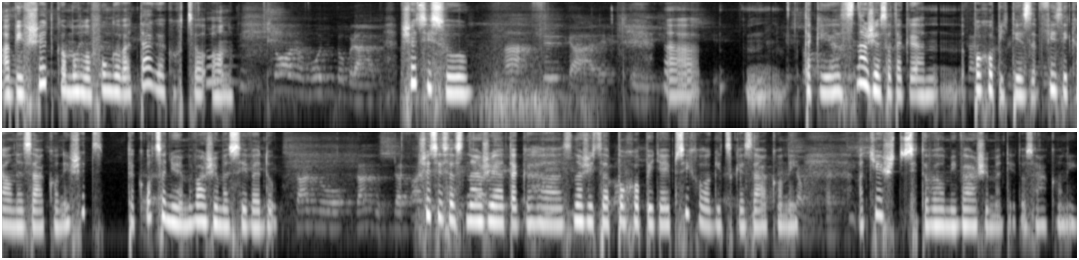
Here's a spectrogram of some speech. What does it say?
aby všetko mohlo fungovať tak, ako chcel on. Všetci sú uh, tak snažia sa tak pochopiť tie fyzikálne zákony. Všetci, tak oceňujeme, vážime si vedu. Všetci sa snažia tak snažiť sa pochopiť aj psychologické zákony. A tiež si to veľmi vážime, tieto zákony.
